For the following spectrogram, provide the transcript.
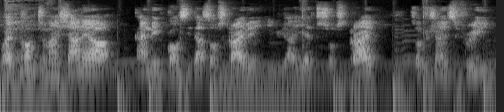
Welcome to my channel. Kindly consider subscribing if you are yet to subscribe. Subscription is free.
